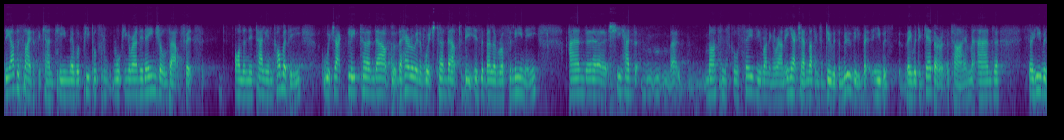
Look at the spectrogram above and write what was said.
the other side of the canteen, there were people sort of walking around in angels' outfits on an Italian comedy, which actually turned out, the heroine of which turned out to be Isabella Rossellini. And uh, she had uh, Martin Scorsese running around. He actually had nothing to do with the movie, but he was. They were together at the time, and uh, so he was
